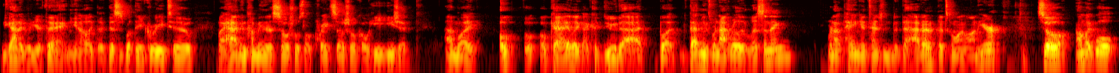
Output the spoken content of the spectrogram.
You got to do your thing. You know, like this is what they agreed to by having coming to the socials will create social cohesion. I'm like, oh, oh, okay, like I could do that, but that means we're not really listening. We're not paying attention to the data that's going on here. So I'm like, well,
